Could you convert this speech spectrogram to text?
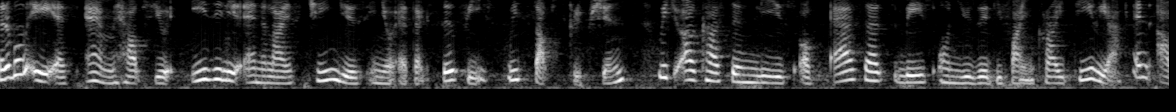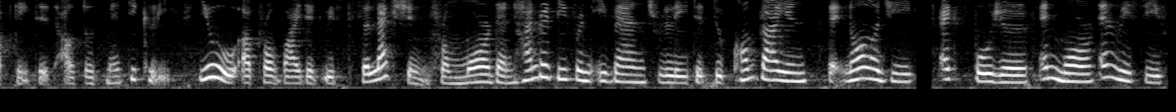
Tenable ASM helps you easily analyze changes in your attack surface with subscriptions, which are custom lists of assets based on user-defined criteria and updated automatically. You are provided with selection from more than 100 different events related to compliance, technology, exposure, and more, and receive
